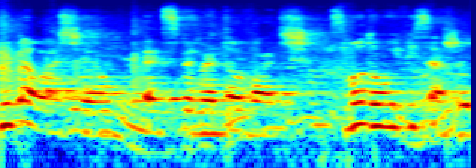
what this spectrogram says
Nie bała się eksperymentować z modą i wizażem.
